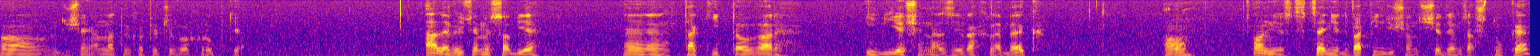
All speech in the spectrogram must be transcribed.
o, dzisiaj on ma tylko pieczywo chrupkie. Ale weźmiemy sobie e, taki towar IG się nazywa chlebek. O, on jest w cenie 2,57 za sztukę,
